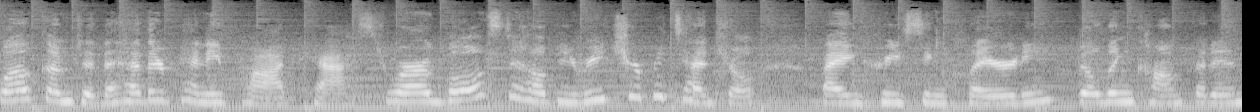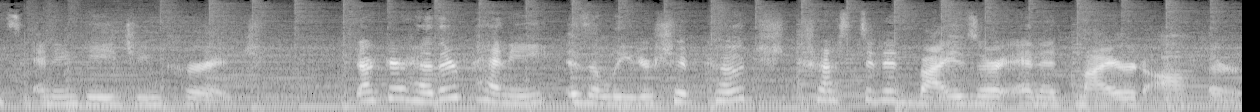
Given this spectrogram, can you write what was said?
Welcome to the Heather Penny Podcast, where our goal is to help you reach your potential by increasing clarity, building confidence, and engaging courage. Dr. Heather Penny is a leadership coach, trusted advisor, and admired author.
